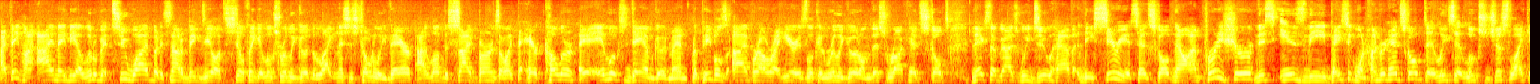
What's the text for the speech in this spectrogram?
I think my eye may be a little bit too wide, but it's not a big deal. I still think it looks really good. The likeness is totally there. I love the sideburns. I like the hair color. It, looks damn good, man. The People's Eyebrow right here is looking really good on this rock head sculpt. Next up, guys, we do have the Serious head sculpt. Now, I'm pretty sure this is the basic 100 head sculpt. At least it looks just like it,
